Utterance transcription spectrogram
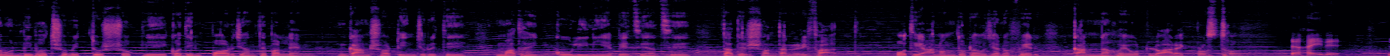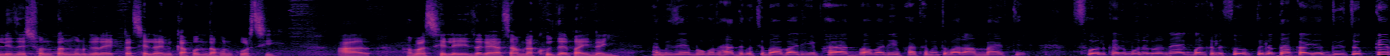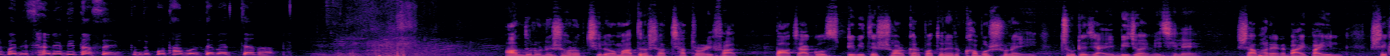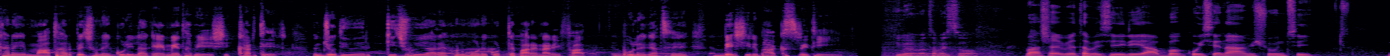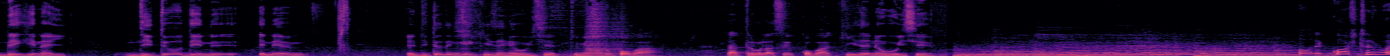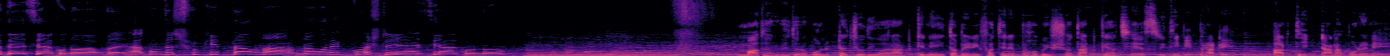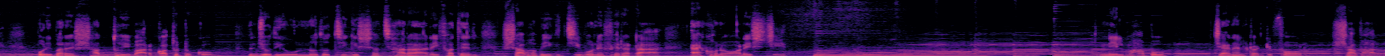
এমন বিভৎস মৃত্যুর শোক নিয়ে কদিন পর জানতে পারলেন গান শট ইঞ্জুরিতে মাথায় গুলি নিয়ে বেঁচে আছে তাদের সন্তান রিফাত। অতি আনন্দটাও যেন ফের কান্না হয়ে উঠল আরেক প্রস্থ। হাই রে লেজের সন্তান মনে করে একটা ছেলে আমি কাপন দাফন করছি। আর আমার ছেলে এই জায়গায় আছে আমরা খুঁজে পাই নাই। আমি যে বগুত হাতে করছি বাবা রিফাত বাবা রিফাত আমি তোমার আম্মা সোল খালি মনে করেন একবার খালি চোখ তুলে তাকাই আর দুই চোখের পানি ছাড়িয়ে দিতেছে কিন্তু কথা বলতে পারছে না। আন্দোলনে সরব ছিল মাদ্রাসার ছাত্র রিফাত। পাঁচ আগস্ট টিভিতে সরকার পতনের খবর শুনেই ছুটে যায় বিজয় মিছিলে। সাভারের বাইপাইল সেখানে মাথার পেছনে গুলি লাগে মেধাবী এই শিক্ষার্থীর। যদিও এর কিছুই আর এখন মনে করতে পারে না রিফাত ভুলে গেছে বেশিরভাগ স্মৃতি। কীভাবে ব্যথা পাইছো? বাসায় ব্যথা পাইছি। এরি আব্বা কইছে না, আমি শুনছি। দেখি নাই। দ্বিতীয় দিন এনে দ্বিতীয় দিনকে কি জানি হয়েছে তুমি আমার কবা। রাত্রেবেলা আজকে কবা, কি জানি হয়েছে অনেক কষ্টের মধ্যে আছি এখনও আমরা। এখন তো সুখী, তাও না, আমরা অনেক কষ্টে আছি এখনও। মাথার ভেতরে বুলেটটা যদিও আর আটকে নেই, তবে রিফাতের ভবিষ্যৎ আটকে আছে স্মৃতি বিভ্রাটে। আর্থিক টানা টানাপোড়েনে পরিবারের সাধ্যই বার কতটুকু। যদিও উন্নত চিকিৎসা ছাড়া রিফাতের স্বাভাবিক জীবনে ফেরাটা এখনও অনিশ্চিত। Neel Mahbub, Channel twenty four, Savar.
